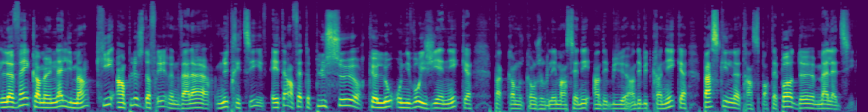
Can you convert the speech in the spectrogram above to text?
le vin comme un aliment qui, en plus d'offrir une valeur nutritive, était en fait plus sûr que l'eau au niveau hygiénique, comme, je vous l'ai mentionné en début, de chronique, parce qu'il ne transportait pas de maladies.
